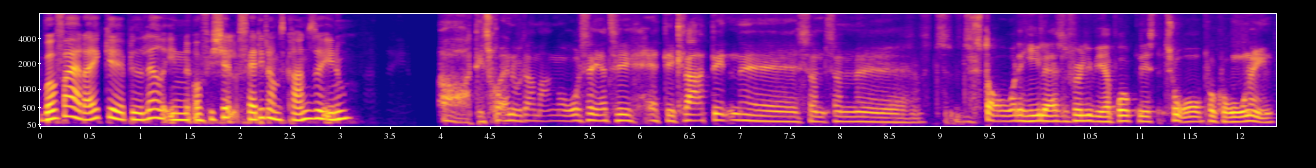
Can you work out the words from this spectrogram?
Hvorfor er der ikke øh, blevet lavet en officiel fattigdomsgrænse endnu? Oh, det tror jeg nu, der er mange årsager til. At det er klart, den, øh, som, som øh, står over det hele, er selvfølgelig, at vi har brugt næsten to år på coronaen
